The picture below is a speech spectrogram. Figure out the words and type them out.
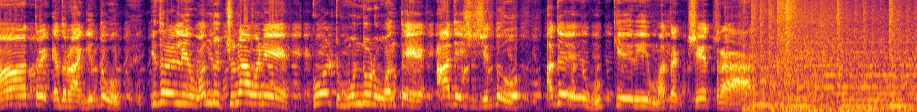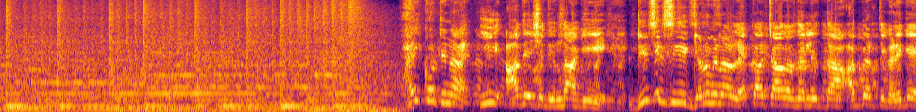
ಮಾತ್ರ ಎದುರಾಗಿದ್ದು, ಇದರಲ್ಲಿ ಒಂದು ಚುನಾವಣೆ ಕೋರ್ಟ್ ಮುಂದೂಡುವಂತೆ ಆದೇಶಿಸಿದ್ದು, ಅದೇ ಹುಕ್ಕೇರಿ ಮತಕ್ಷೇತ್ರ. ಹೈಕೋರ್ಟಿನ ಈ ಆದೇಶದಿಂದಾಗಿ ಡಿಸಿಸಿ ಗೆಲುವಿನ ಲೆಕ್ಕಾಚಾರದಲ್ಲಿದ್ದ ಅಭ್ಯರ್ಥಿಗಳಿಗೆ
